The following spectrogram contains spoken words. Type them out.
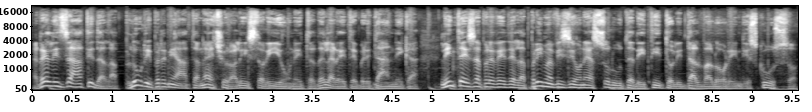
realizzati dalla pluripremiata Natural History Unit della rete britannica. L'intesa prevede la prima visione assoluta dei titoli dal valore indiscusso,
